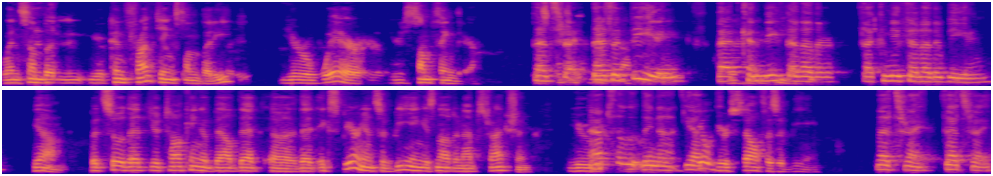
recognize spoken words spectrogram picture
when somebody, you're confronting somebody, you're aware there's something there. That's right. There's a being that can meet that other that can meet that other being. Yeah, but so that you're talking about that uh, that experience of being is not an abstraction. You absolutely not. Yeah, feel yourself as a being. That's right. That's right.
